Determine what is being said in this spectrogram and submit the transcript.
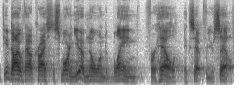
if you die without Christ this morning, you have no one to blame for hell except for yourself.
